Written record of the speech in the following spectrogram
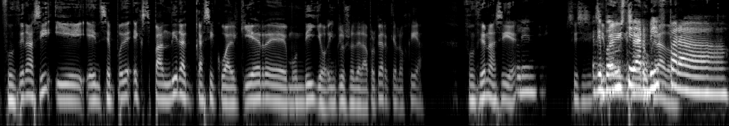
Funciona así y, se puede expandir a casi cualquier eh, mundillo, incluso el de la propia arqueología. Funciona así, ¿eh? Sí, sí, sí. Que podemos que tirar beef para...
